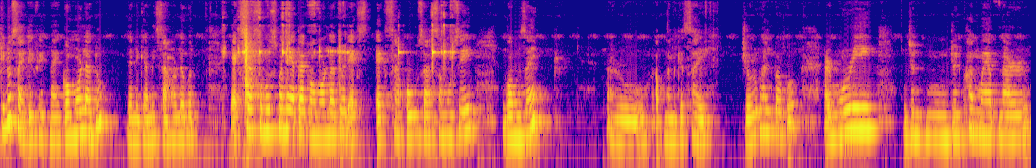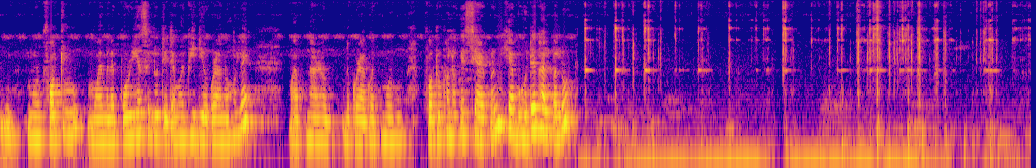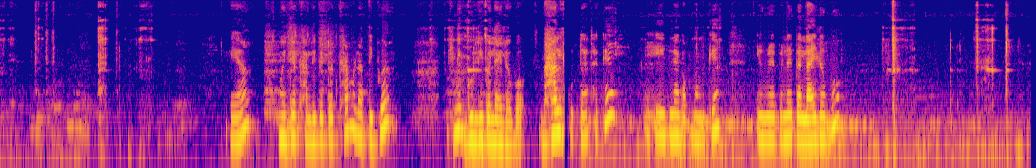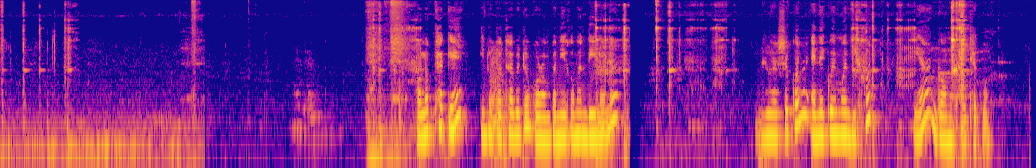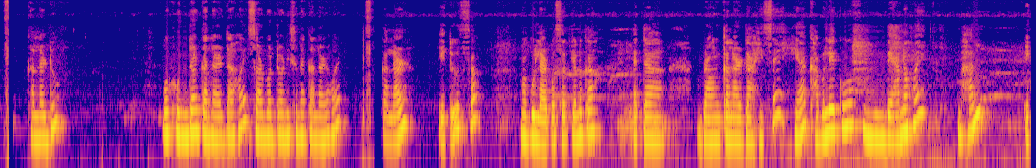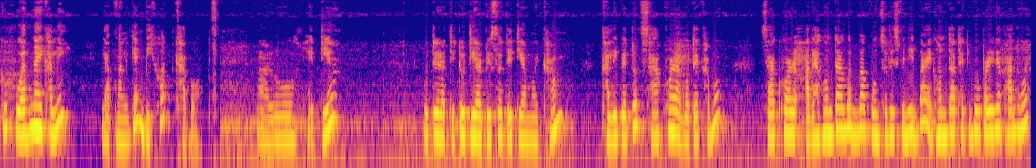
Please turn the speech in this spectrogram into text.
কিন্তু ছাইড এফেক্ট নাই। গমৰ লাডু যেনেকৈ আমি চাহৰ লগত এক চাহ চামুচ মানে এটা গমৰ লাডুত এক চাহ সৰু চাহ চামুচেই গম যায়। আৰু আপোনালোকে চাই জৰো ভাল পাব। আৰু মোৰ এই যোন যোনখন মই আপোনাৰ মোৰ ফটো মই মানে পঢ়ি আছিলোঁ তেতিয়া মই ভিডিঅ' কৰা নহ'লে মই আপোনালোকৰ আগত মোৰ ফটোখনকে শ্বেয়াৰ কৰিম। সেয়া বহুতেই ভাল পালোঁ এয়া মই এতিয়া খালী পেটত খাম ৰাতিপুৱা এইখিনি গুলি পেলাই ল'ব। ভাল কুটা থাকে সেইবিলাক আপোনালোকে এৰুৱাই পেলাই পেলাই ল'ব। অলপ থাকে কিন্তু তথাপিতো গৰম পানী অকণমান দি ল'লে। ভিউৱাৰ্ছসকল এনেকৈ মই বিষত এয়া গম খাই থাকোঁ। কালাৰটো বহুত সুন্দৰ কালাৰ এটা হয় চৰ্বতৰ নিচিনা কালাৰ হয়। কালাৰ এইটো চাওক মই গোলাৰ পাছত কেনেকুৱা এটা ব্ৰাউন কালাৰ এটা আহিছে সেয়া খাবলৈ একো বেয়া নহয় ভাল। একো সোৱাদ নাই খালি আপোনালোকে বিষত খাব। আৰু এতিয়া গোটেই ৰাতিটো দিয়াৰ পিছত এতিয়া মই খাম। খালী পেটত চাহ খোৱাৰ আগতে খাব। চাহ খোৱাৰ আধা ঘণ্টা আগত বা পঞ্চল্লিছ মিনিট বা এঘণ্টা থাকিব পাৰিলে ভাল হয়।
